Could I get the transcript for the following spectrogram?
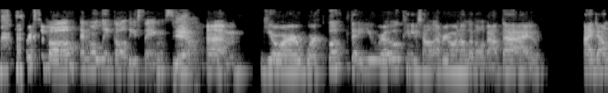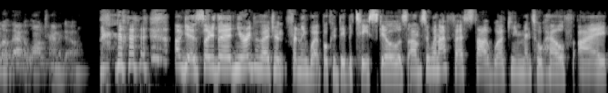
First of all, and we'll link all these things. Yeah. Um, your workbook that you wrote. Can you tell everyone a little about that? I I downloaded that a long time ago. um, yeah, so the neurodivergent friendly workbook of DBT skills. Um, so when I first started working in mental health, I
